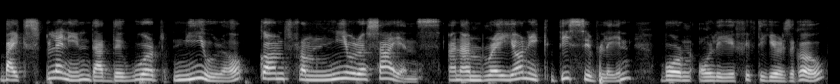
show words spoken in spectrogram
by explaining that the word neuro comes from neuroscience, an embryonic discipline born only 50 years ago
